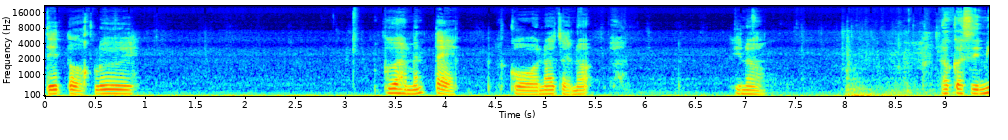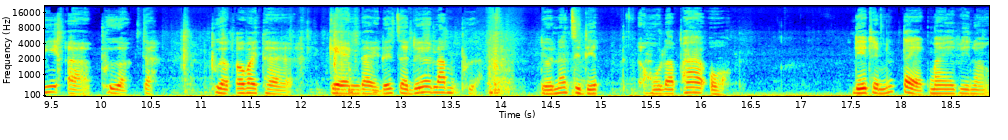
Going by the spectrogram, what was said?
เด็ดออกเลย เพื่อให้มันแตกก่อนเนาะจ๊ะเนาะพี่น้องแล้วก็สิมีอ่าเผือกจ้ะ เผือกเอาไว้ถ้าแกงได้เด้อจะเด้อล่ำเผือก เดี๋ยวน่าจะเด็ดโหระพาออก เด็ดให้มันแตกไหมพี่น้อง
